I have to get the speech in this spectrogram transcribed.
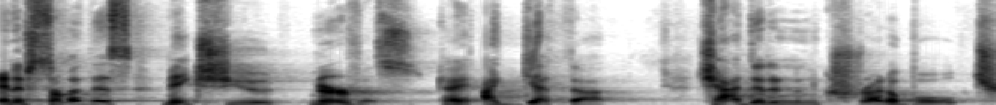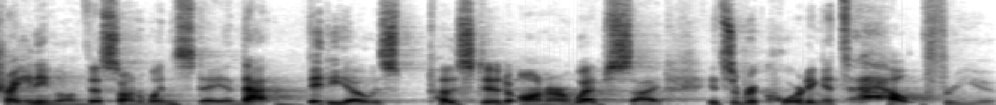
And if some of this makes you nervous, okay, I get that. Chad did an incredible training on this on Wednesday, and that video is posted on our website. It's a recording, it's a help for you.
